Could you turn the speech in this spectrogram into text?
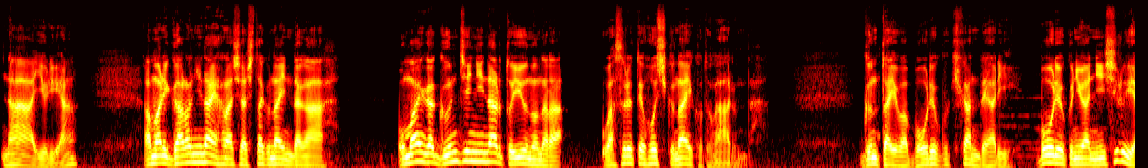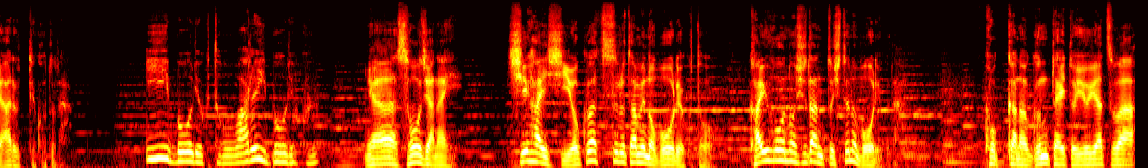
なあユリアン。あまり柄にない話はしたくないんだがお前が軍人になるというのなら忘れてほしくないことがあるんだ。軍隊は暴力機関であり暴力には2種類あるってことだ。いい暴力と悪い暴力？いやそうじゃない。支配し抑圧するための暴力と解放の手段としての暴力だ。国家の軍隊というやつは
